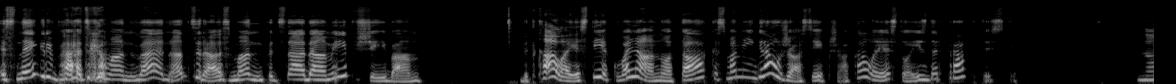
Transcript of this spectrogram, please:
es negribētu, ka man bērni atcerās mani pēc tādām īpašībām. Bet kā lai es tieku vaļā no tā, kas manī graužās iekšā? Kā lai es to izdaru praktiski? Nu,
